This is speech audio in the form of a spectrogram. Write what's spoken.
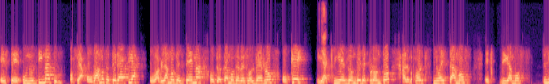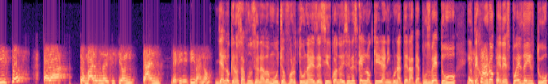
este un ultimátum, o sea, o vamos a terapia, o hablamos del tema, o tratamos de resolverlo, o qué. Y aquí es donde de pronto a lo mejor no estamos, eh, digamos, listos para tomar una decisión tan definitiva, ¿no? Ya lo que nos ha funcionado mucho, Fortuna, es decir, cuando dicen es que él no quiere ir a ninguna terapia, pues ve tú. Y te juro que después de ir tú,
